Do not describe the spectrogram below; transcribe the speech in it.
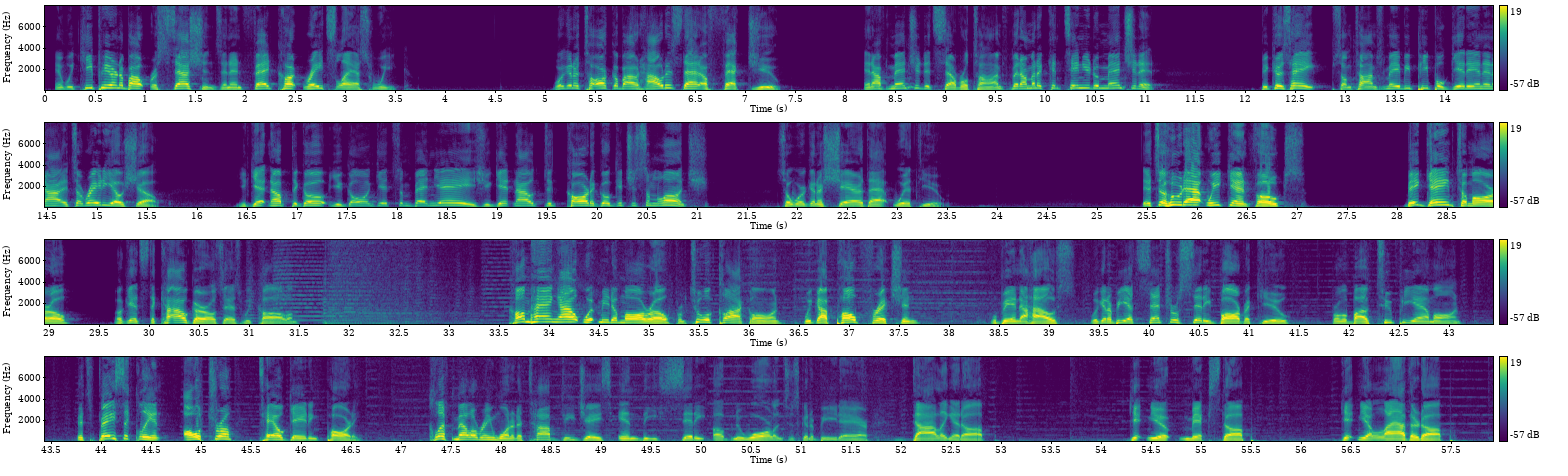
And we keep hearing about recessions and then Fed cut rates last week. We're going to talk about how does that affect you? And I've mentioned it several times, but I'm going to continue to mention it. Because hey, sometimes maybe people get in and out. It's a radio show. You're getting up to go, you go and get some beignets. You're getting out the car to go get you some lunch. So we're going to share that with you. It's a Who Dat weekend, folks. Big game tomorrow against the Cowgirls, as we call them. Come hang out with me tomorrow from 2 o'clock on. We got Pulp Friction. We'll be in the house. We're going to be at Central City Barbecue from about 2 p.m. on. It's basically an ultra tailgating party. Cliff Mellerine, one of the top DJs in the city of New Orleans, is going to be there, dialing it up, getting you mixed up, getting you lathered up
